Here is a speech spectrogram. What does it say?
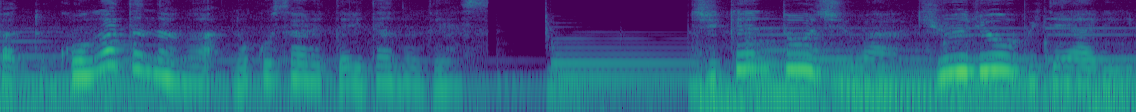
ぱと小刀が残されていたのです。事件当時は給料日であり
